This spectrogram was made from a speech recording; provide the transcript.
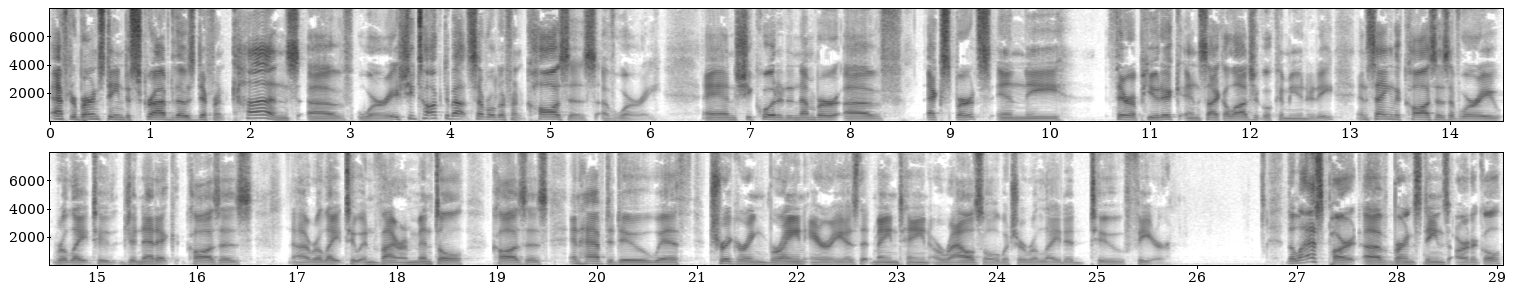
After Bernstein described those different kinds of worry, she talked about several different causes of worry. And she quoted a number of experts in the therapeutic and psychological community and saying the causes of worry relate to genetic causes, uh, relate to environmental causes, and have to do with triggering brain areas that maintain arousal, which are related to fear. The last part of Bernstein's article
